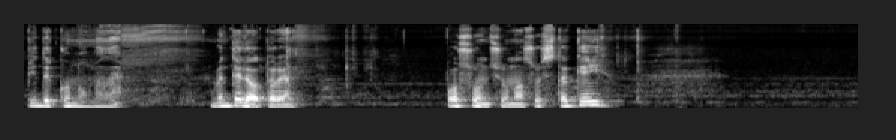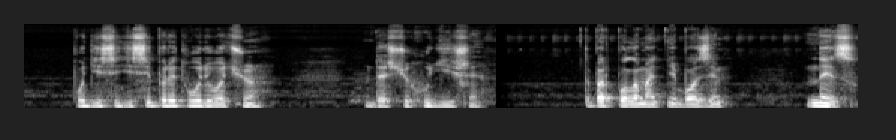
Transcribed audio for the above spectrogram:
Підекономили. Вентилятори. По сонцю у нас ось такий. По DC-DC перетворювачу дещо худіше. Тепер по елементній базі. Низ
